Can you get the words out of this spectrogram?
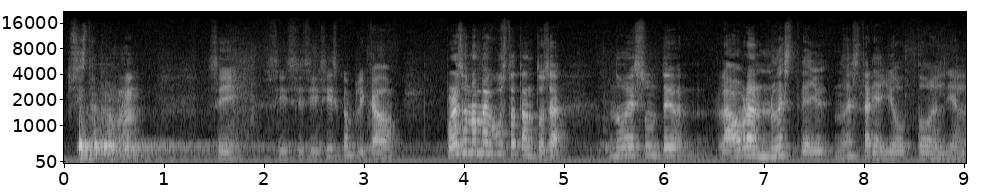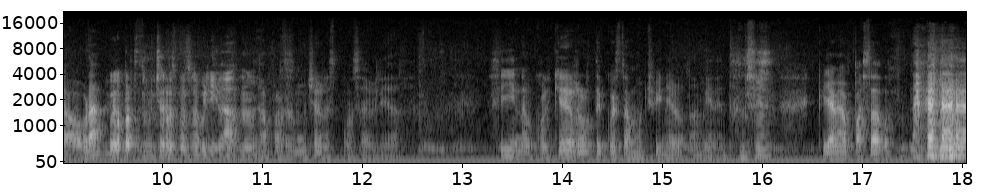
Pues sí está cabrón. Sí, sí, sí, sí, sí, es complicado. Por eso no me gusta tanto, o sea, no es un tema... La obra no estaría, yo, no estaría yo todo el día en la obra. Pero aparte es mucha responsabilidad, ¿no? Aparte es mucha responsabilidad. Sí, no, cualquier error te cuesta mucho dinero también, entonces, Sí. que ya me ha pasado.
